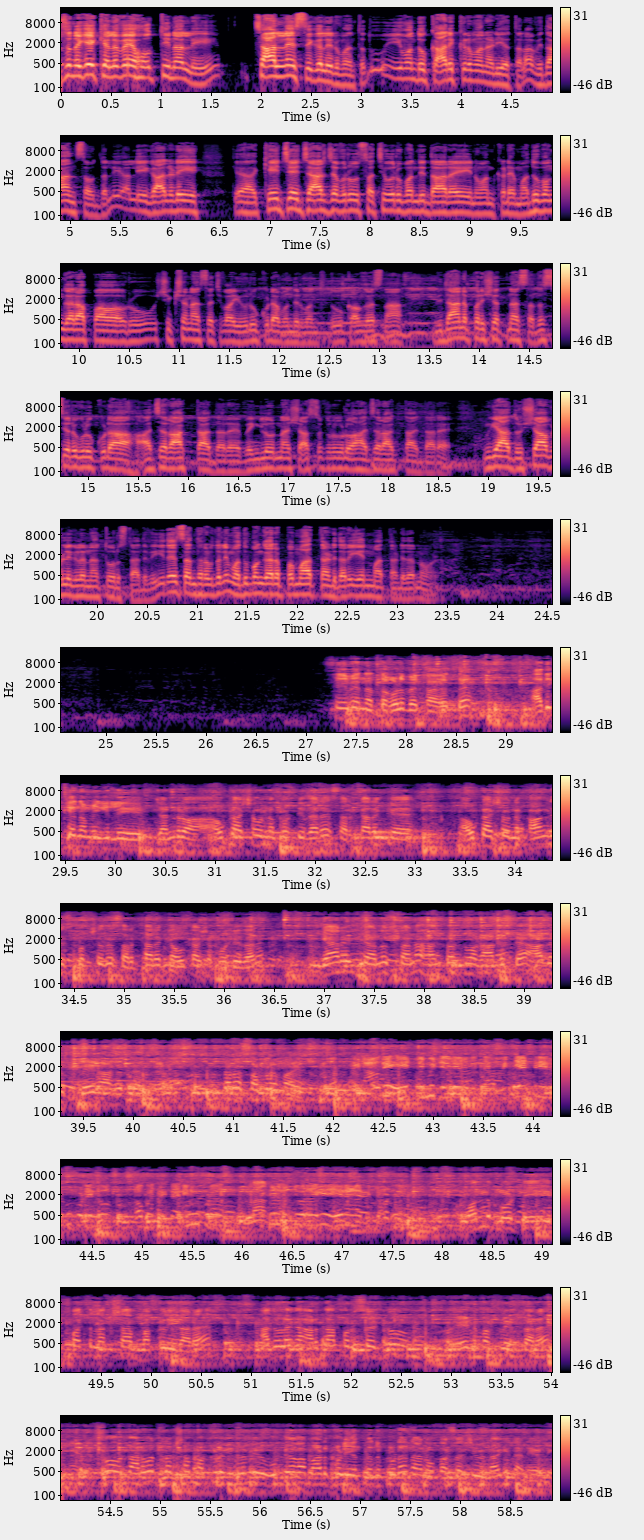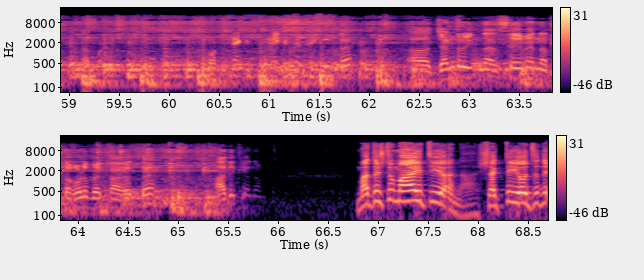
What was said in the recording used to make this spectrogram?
ಯೋಜನೆಗೆ ಕೆಲವೇ ಹೊತ್ತಿನಲ್ಲಿ ಚಾಲನೆ ಸಿಗಲಿರುವಂಥದ್ದು. ಈ ಒಂದು ಕಾರ್ಯಕ್ರಮ ನಡೆಯುತ್ತಲ್ಲ, ವಿಧಾನಸೌಧದಲ್ಲಿ. ಅಲ್ಲಿ ಈಗ ಆಲ್ರೆಡಿ ಕೆ ಜೆ ಜಾರ್ಜ್ ಅವರು ಸಚಿವರು ಬಂದಿದ್ದಾರೆ. ಇನ್ನು ಒಂದ್ ಕಡೆ ಮಧು ಬಂಗಾರಪ್ಪ ಅವರು, ಶಿಕ್ಷಣ ಸಚಿವ ಇವರು ಕೂಡ ಬಂದಿರುವಂಥದ್ದು. ಕಾಂಗ್ರೆಸ್ನ ವಿಧಾನ ಪರಿಷತ್ನ ಸದಸ್ಯರುಗಳು ಕೂಡ ಹಾಜರಾಗ್ತಾ ಇದ್ದಾರೆ. ಬೆಂಗಳೂರಿನ ಶಾಸಕರುಗಳು ಹಾಜರಾಗ್ತಾ ಇದ್ದಾರೆ. ನಿಮಗೆ ಆ ದೃಶ್ಯಾವಳಿಗಳನ್ನು ತೋರಿಸ್ತಾ ಇದ್ದೀವಿ. ಇದೇ ಸಂದರ್ಭದಲ್ಲಿ ಮಧು ಬಂಗಾರಪ್ಪ ಮಾತನಾಡಿದ್ದಾರೆ. ಏನು ಮಾತನಾಡಿದ್ದಾರೆ ನೋಡೋಣ. ಸೇವೆಯನ್ನು ತಗೊಳ್ಬೇಕಾಗತ್ತೆ. ಅದಕ್ಕೆ ನಮಗಿಲ್ಲಿ ಜನರು ಅವಕಾಶವನ್ನು ಕೊಟ್ಟಿದ್ದಾರೆ. ಸರ್ಕಾರಕ್ಕೆ ಅವಕಾಶವನ್ನು ಕಾಂಗ್ರೆಸ್ ಪಕ್ಷದ ಸರ್ಕಾರಕ್ಕೆ ಅವಕಾಶ ಕೊಟ್ಟಿದ್ದಾರೆ. ಗ್ಯಾರಂಟಿ ಅನುಷ್ಠಾನ ಹಂತ ಹಂತವಾಗಿ ಆಗುತ್ತೆ ಆದಷ್ಟು ಬೇಗ ಆಗುತ್ತೆ ಅಂತ ಹೇಳಿ ಒಂಥರ ಸಂಭ್ರಮ ಆಯಿತು ಯಾವುದೇ ಏಜ್ ಲಿಮಿಟ್ ವಿದ್ಯಾರ್ಥಿನಿಯರಿಗೂ ಕೂಡ ಇದು ಅವಕಾಶ ಇದೆ. ನೀವು ಕೂಡ ಒಂದು ಕೋಟಿ ಇಪ್ಪತ್ತು ಲಕ್ಷ ಮಕ್ಕಳಿದ್ದಾರೆ. ಅದರೊಳಗೆ ಅರ್ಧ ಪರ್ಸೆಂಟು ಮಕ್ಕಳು ಇರ್ತಾರೆ. ಸೊ ಒಂದು ಅರವತ್ತು ಲಕ್ಷ ಮಕ್ಕಳು ಇದರಲ್ಲಿ ಉದ್ಯೋಗ ಮಾಡ್ಕೊಳ್ಳಿ ಅಂತಲೂ ಕೂಡ ನಾನು ಒಬ್ಬ ಸಚಿವನಾಗಿ ನಾನು ಹೇಳಲಿಕ್ಕೆ ಇಷ್ಟಪಡ್ತೀನಿ. ಜನರು ಸೇವೆಯನ್ನು ತಗೊಳ್ಬೇಕಾಗತ್ತೆ. ಅದಕ್ಕೆ ಮತ್ತಷ್ಟು ಮಾಹಿತಿಯನ್ನ ಶಕ್ತಿ ಯೋಜನೆ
